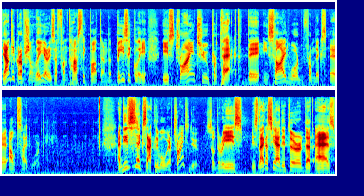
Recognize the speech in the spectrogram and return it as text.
The anti-corruption layer is a fantastic pattern that basically is trying to protect the inside world from the uh, outside world. And this is exactly what we're trying to do. So there is this legacy editor that has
